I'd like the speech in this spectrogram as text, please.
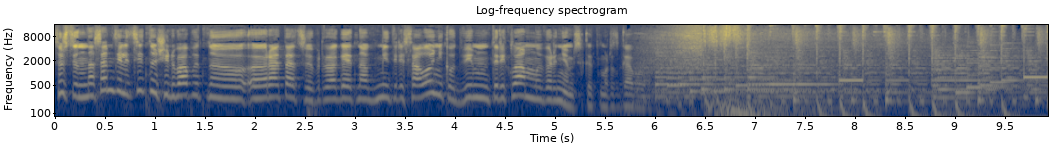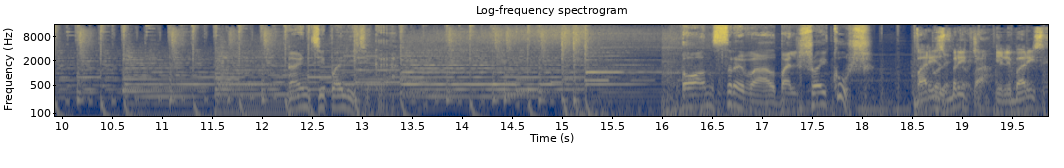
Слушайте, ну, на самом деле действительно очень любопытную э, ротацию предлагает нам Дмитрий Солоников. Две минуты рекламы, мы вернемся к этому разговору. Антиполитика. Он срывал большой куш. Борис Бритва или Борис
